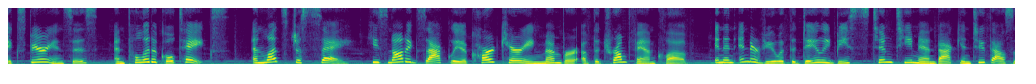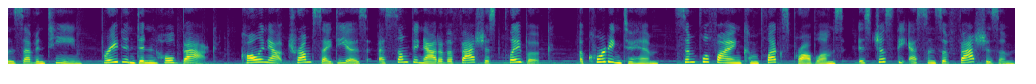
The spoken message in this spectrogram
experiences, and political takes. And let's just say, he's not exactly a card-carrying member of the Trump fan club. In an interview with the Daily Beast's Tim Teeman back in 2017, Braeden didn't hold back, calling out Trump's ideas as something out of a fascist playbook. According to him, simplifying complex problems is just the essence of fascism,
